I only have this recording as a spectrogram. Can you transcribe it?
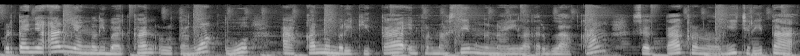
Pertanyaan yang melibatkan urutan waktu akan memberi kita informasi mengenai latar belakang serta kronologi cerita.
